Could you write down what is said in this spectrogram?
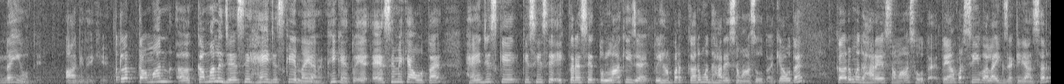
नहीं होते। आगे देखिए। मतलब कमन अ, कमल जैसे है जिसके नयन ठीक है? तो ऐसे में क्या होता है? है जिसके किसी से एक तरह से तुलना की जाए तो यहाँ पर कर्मधारय समास होता है। क्या होता है? कर्मधारय समास होता है। तो यहाँ पर सी वाला एग्जैक्टली आंसर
